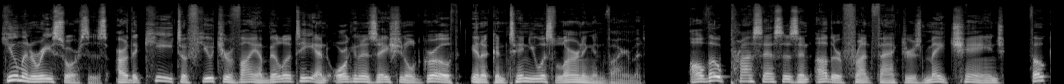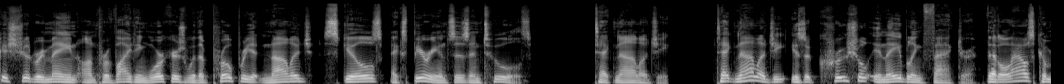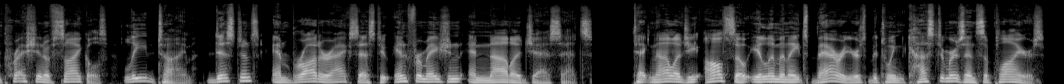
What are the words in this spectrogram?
Human resources are the key to future viability and organizational growth in a continuous learning environment. Although processes and other front factors may change, focus should remain on providing workers with appropriate knowledge, skills, experiences, and tools. Technology. Technology is a crucial enabling factor that allows compression of cycles, lead time, distance, and broader access to information and knowledge assets. Technology also eliminates barriers between customers and suppliers.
